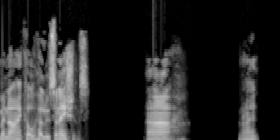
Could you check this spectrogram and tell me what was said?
maniacal hallucinations. Ah, right.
